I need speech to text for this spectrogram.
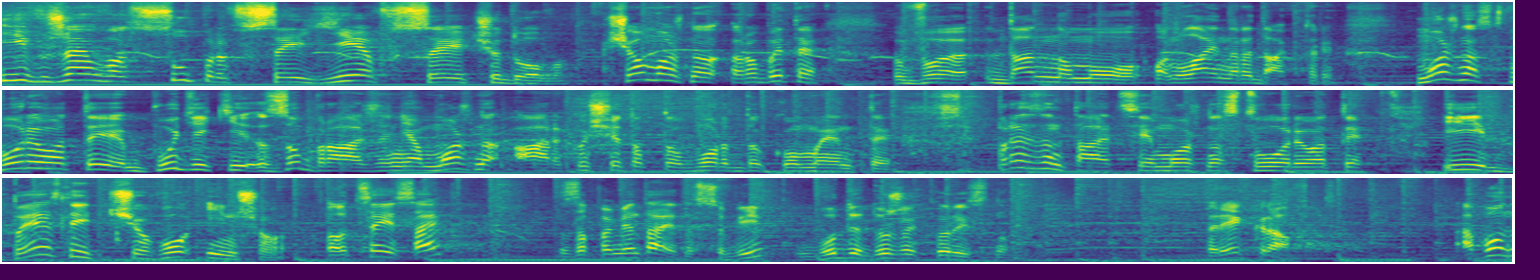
і вже у вас супер все є, все чудово. Що можна робити в даному онлайн-редакторі? Можна створювати будь-які зображення, можна аркуші, тобто Word-документи, презентації можна створювати і безліч чого іншого. Оцей сайт, запам'ятайте собі, буде дуже корисно. Рекрафт. Або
